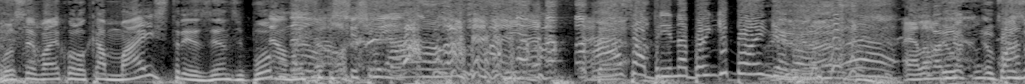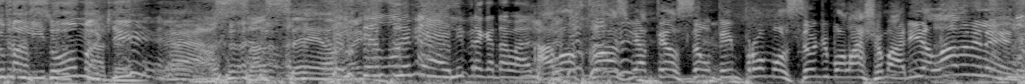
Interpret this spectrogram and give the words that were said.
Você vai colocar mais 300 e pouco? Não, vai Não. substituir. Ah, Sabrina Bang Bang agora. Ela vai Eu, ficar com eu fiz uma soma aqui. Nossa senhora. 600 ml pra cada lado. Alô, Cosme, atenção, tem promoção de bolacha Maria lá no Milênio.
